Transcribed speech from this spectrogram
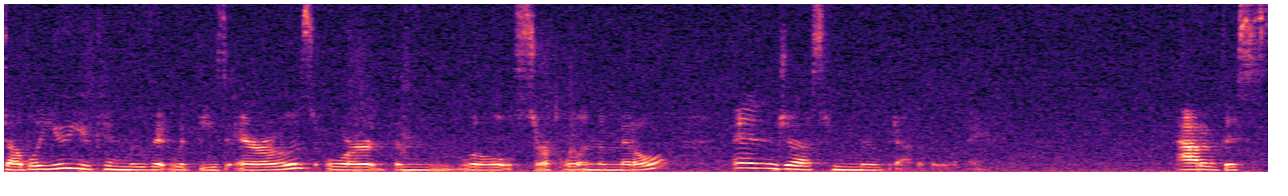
W, you can move it with these arrows or the little circle in the middle and just move it out of the way. Out of this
